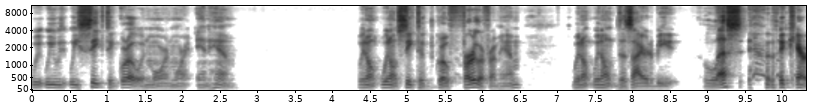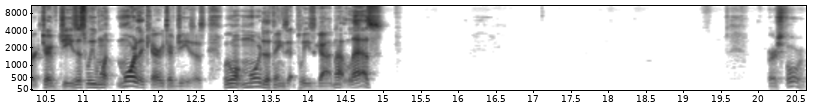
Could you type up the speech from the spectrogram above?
We, we we seek to grow and more and more in him we don't we don't seek to grow further from him. We don't we don't desire to be less the character of Jesus. We want more the character of Jesus. We want more of the things that please God, not less. Verse 4.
